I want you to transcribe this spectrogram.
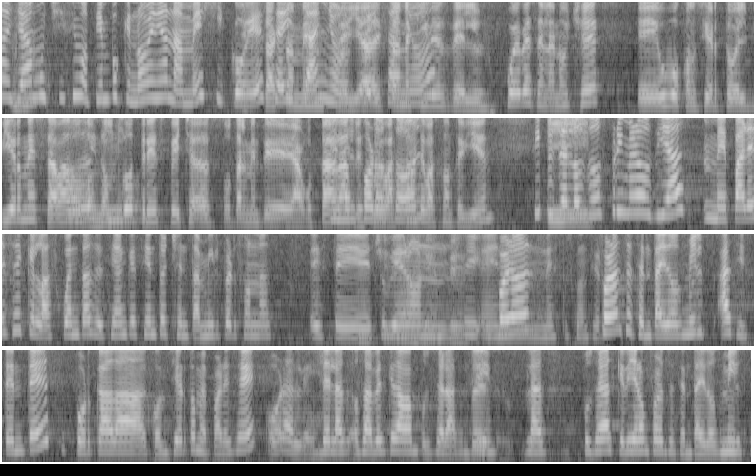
chicos. ya muchísimo tiempo que no venían a México, ¿eh? Seis años. ya seis están años. aquí desde el jueves en la noche. Eh, hubo concierto el viernes, sábado, domingo, domingo. tres fechas totalmente En agotadas. el Les fue bastante, bastante bien. Sí, pues Y- de los dos primeros días me parece que las cuentas decían que 180 mil personas este, Muchísima estuvieron. Sí, en fueron- estos conciertos. fueron 62 mil asistentes por cada concierto, me parece. Órale. de las, o sea, ves que daban pulseras, entonces las pulseras que dieron fueron 62 mil.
